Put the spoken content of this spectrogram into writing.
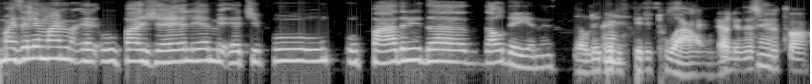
Mas ele é mais. é, o pajé, ele é, é tipo o padre da, da aldeia, né? É o líder É. espiritual. É a líder espiritual.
